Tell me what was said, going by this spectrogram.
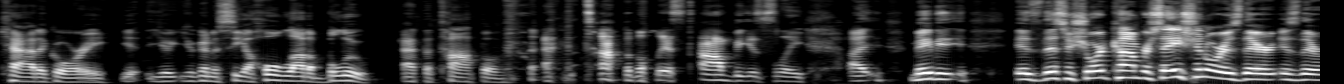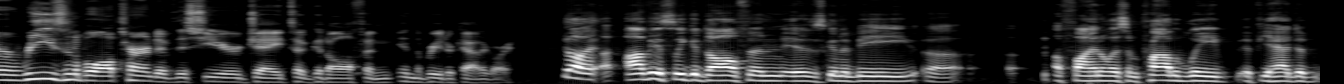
category, you, you're going to see a whole lot of blue at the top of at the top of the list obviously. Uh, maybe is this a short conversation or is there is there a reasonable alternative this year jay to godolphin in the breeder category? Yeah obviously godolphin is going to be uh, a finalist and probably if you had to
